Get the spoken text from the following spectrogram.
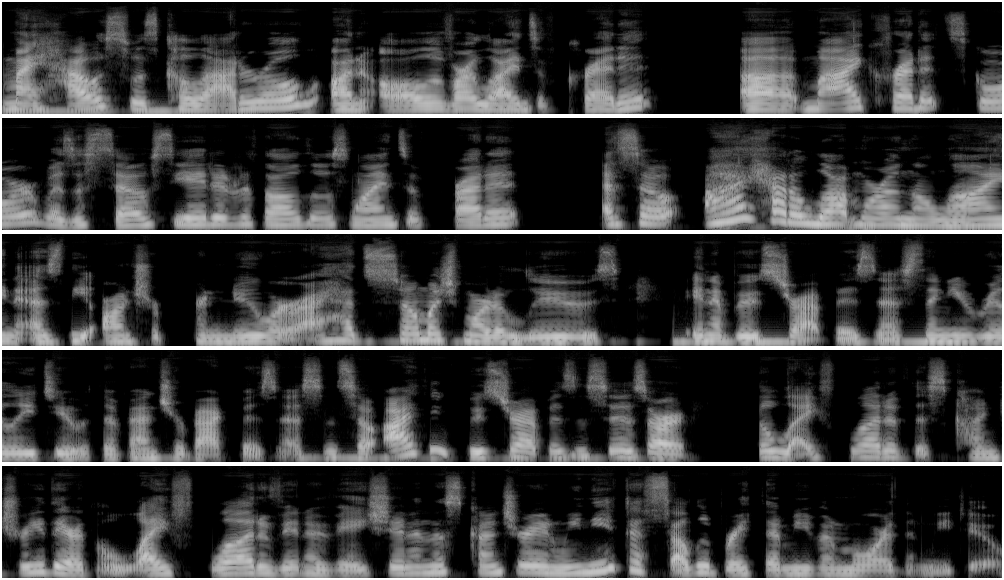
my house was collateral on all of our lines of credit. Uh, my credit score was associated with all those lines of credit. And so I had a lot more on the line as the entrepreneur. I had so much more to lose in a bootstrap business than you really do with a venture backed business. And so I think bootstrap businesses are the lifeblood of this country. They're the lifeblood of innovation in this country, and we need to celebrate them even more than we do.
